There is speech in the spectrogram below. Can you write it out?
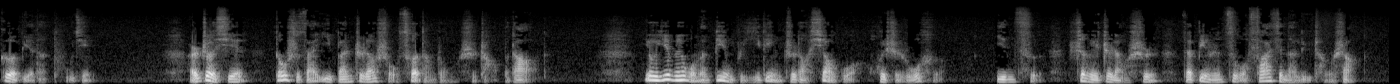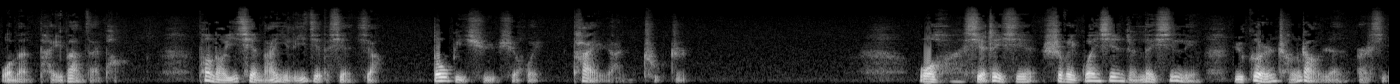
个别的途径，而这些都是在一般治疗手册当中是找不到的。又因为我们并不一定知道效果会是如何，因此，身为治疗师，在病人自我发现的旅程上，我们陪伴在旁，碰到一切难以理解的现象，都必须学会泰然处之。我写这些是为关心人类心灵与个人成长的人而写，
